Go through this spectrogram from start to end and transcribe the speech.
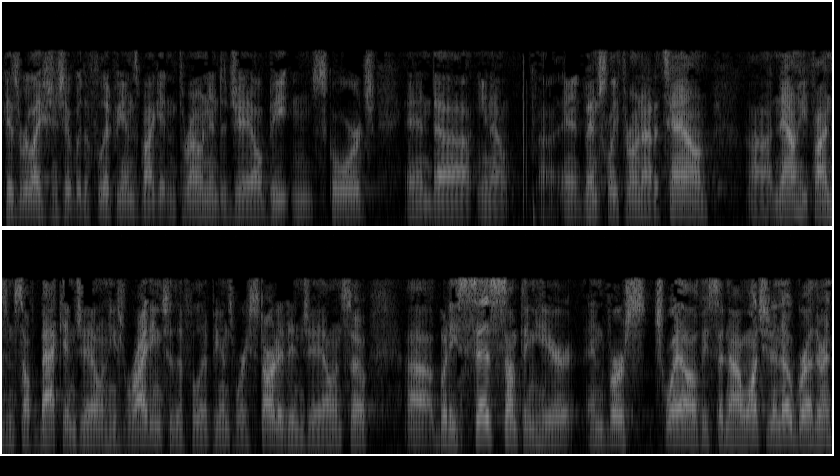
his relationship with the Philippians by getting thrown into jail, beaten, scourged, and uh, you know, uh, and eventually thrown out of town. Uh, now he finds himself back in jail, and he's writing to the Philippians where he started in jail. And so, uh, but he says something here in verse 12. He said, "Now I want you to know, brethren,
